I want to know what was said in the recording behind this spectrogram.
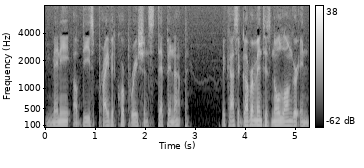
Many of these private corporations stepping up because the government is no longer in,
